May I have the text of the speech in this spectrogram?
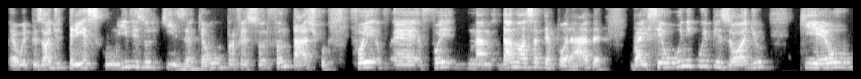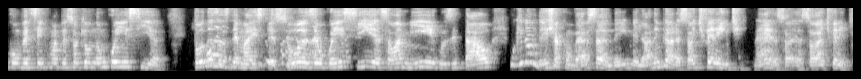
é o episódio 3 com Ives Urquiza, que é um professor fantástico. Foi, é, foi na, da nossa temporada, vai ser o único episódio que eu conversei com uma pessoa que eu não conhecia. Todas as demais pessoas eu conhecia, são amigos e tal, o que não deixa a conversa nem melhor nem pior, é só diferente, né? É só, é só diferente.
